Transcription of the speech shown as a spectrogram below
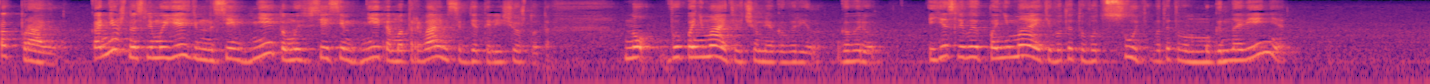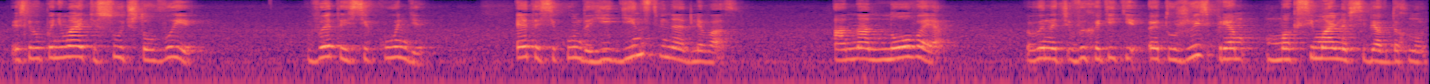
Как правило. Конечно, если мы ездим на 7 дней, то мы все 7 дней там отрываемся где-то или еще что-то. Но вы понимаете, о чем я говорила, говорю. И если вы понимаете вот эту вот суть, вот этого мгновения, если вы понимаете суть, что вы в этой секунде, эта секунда единственная для вас, она новая, вы, вы хотите эту жизнь прям максимально в себя вдохнуть.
